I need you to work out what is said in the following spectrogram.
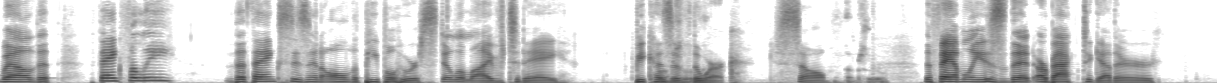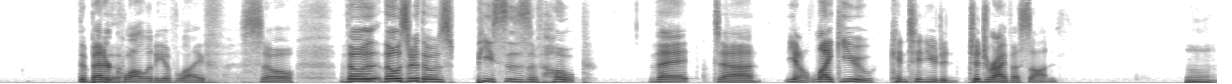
Well, the thankfully, the thanks is in all the people who are still alive today because Absolutely. of the work. So, Absolutely. the families that are back together, the better yeah. quality of life. So, those those are those pieces of hope that uh, you know, like you, continue to to drive us on. Mm.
